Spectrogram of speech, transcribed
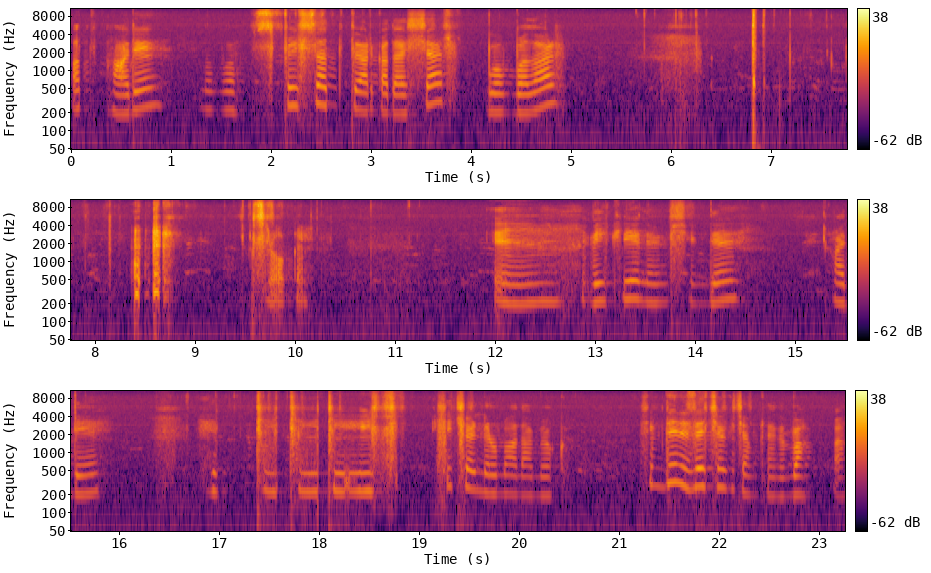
At hadi. Bomba. Space attı arkadaşlar. Bombalar. Okey. Ee, bekleyelim şimdi. Hadi. Hiç, hiç öldürme adam yok. Şimdi denize çakacağım kendim bak bak.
